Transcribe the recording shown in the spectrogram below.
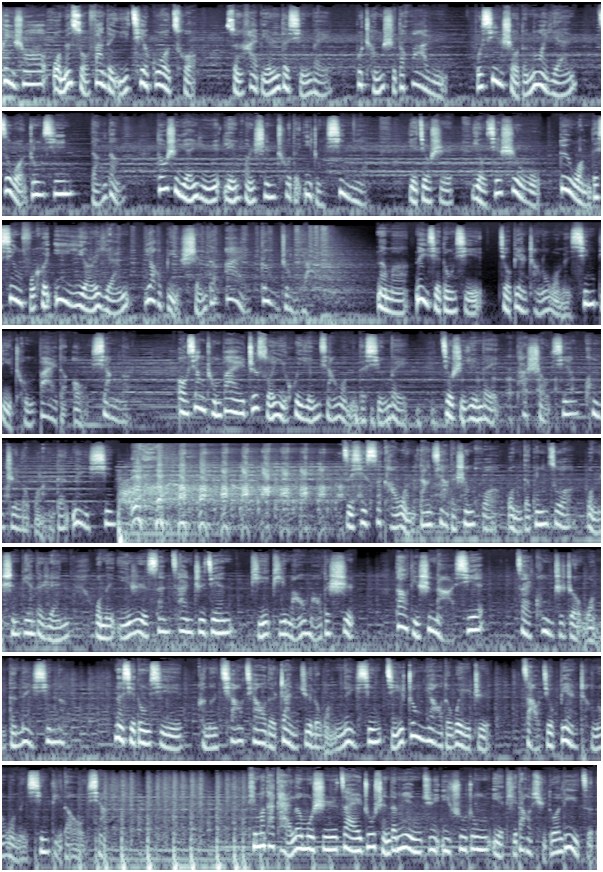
可以说，我们所犯的一切过错、损害别人的行为、不诚实的话语。不信守的诺言、自我中心等等，都是源于灵魂深处的一种信念，也就是有些事物对我们的幸福和意义而言，要比神的爱更重要。那么那些东西就变成了我们心底崇拜的偶像了。偶像崇拜之所以会影响我们的行为，就是因为它首先控制了我们的内心。仔细思考我们当下的生活、我们的工作、我们身边的人、我们一日三餐之间皮皮毛毛的事，到底是哪些在控制着我们的内心呢？那些东西可能悄悄地占据了我们内心极重要的位置。早就变成了我们心底的偶像。提莫塔·凯勒牧师在《诸神的面具》一书中也提到许多例子，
